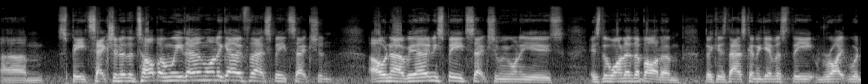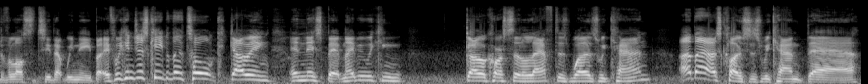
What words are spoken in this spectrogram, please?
um, speed section at the top, and we don't want to go for that speed section. Oh no, the only speed section we want to use is the one at the bottom, because that's going to give us the rightward velocity that we need. But if we can just keep the torque going in this bit, maybe we can go across to the left as well as we can. About as close as we can there,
